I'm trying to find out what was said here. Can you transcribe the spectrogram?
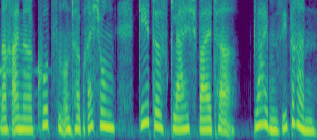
Nach einer kurzen Unterbrechung geht es gleich weiter. Bleiben Sie dran.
